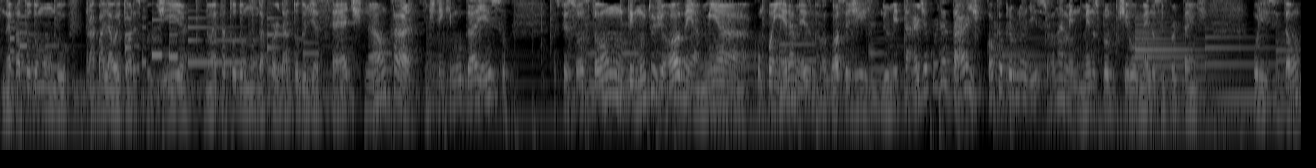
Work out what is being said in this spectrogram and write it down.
não é para todo mundo trabalhar 8 horas por dia, não é para todo mundo acordar todo dia 7. Não, cara, a gente tem que mudar isso. As pessoas estão. Tem muito jovem, a minha companheira mesmo, ela gosta de dormir tarde e acordar tarde. Qual que é o problema disso? Ela não é menos produtiva ou menos importante por isso. Então,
